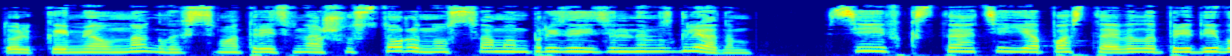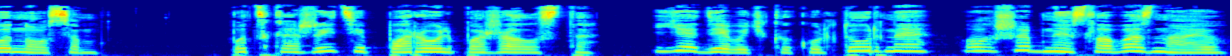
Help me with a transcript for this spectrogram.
только имел наглость смотреть в нашу сторону с самым презрительным взглядом. Сейф, кстати, я поставила перед его носом. Подскажите пароль, пожалуйста. Я девочка культурная, волшебные слова знаю.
